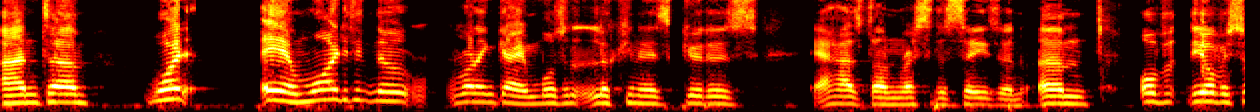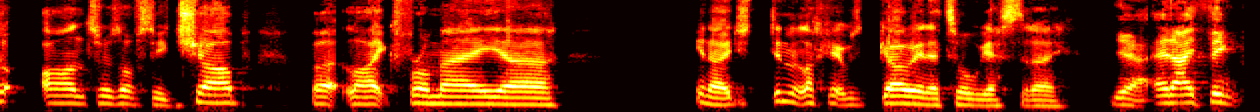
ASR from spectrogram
And um, why, Iain? Why do you think the running game wasn't looking as good as it has done rest of the season. Um, the obvious answer is obviously Chubb, but like from a uh, you know, it just didn't look like it was going at all yesterday. Yeah, and I think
